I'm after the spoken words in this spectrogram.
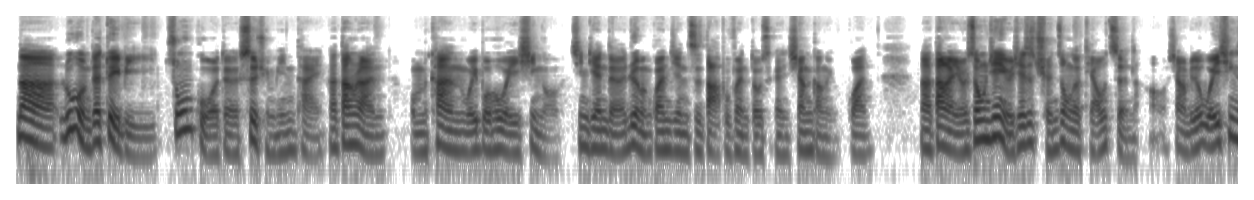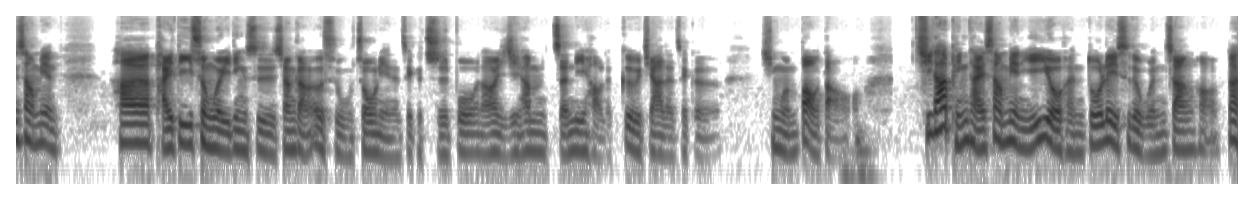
那如果我们再对比中国的社群平台，那当然我们看微博和微信哦，今天的热门关键字大部分都是跟香港有关。那当然有中间有一些是权重的调整啊，像比如微信上面，它排第一顺位一定是香港二十五周年的这个直播，然后以及他们整理好的各家的这个新闻报道。其他平台上面也有很多类似的文章哈，那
